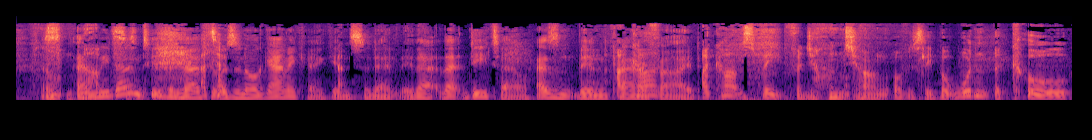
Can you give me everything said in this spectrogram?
and, and we don't even know if it was an organic egg, incidentally. That that detail hasn't been I clarified. can't, I can't speak for John Chung, obviously, but wouldn't the cool,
